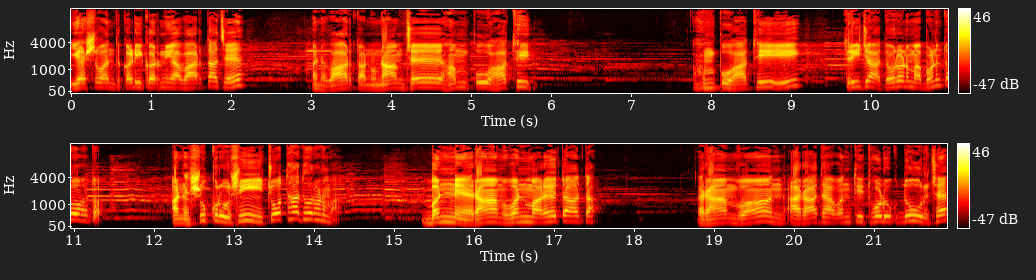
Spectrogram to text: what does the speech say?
યશવંત કડીકરની આ વાર્તા છે અને વાર્તાનું નામ છે હંપુ હાથી હંપુ હાથી ત્રીજા ધોરણમાં ભણતો હતો અને શુક્રુ સિંહ ચોથા ધોરણમાં બંને રામ વનમાં રહેતા હતા. રામ વન આ રાધા વનથી થોડુંક દૂર છે.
